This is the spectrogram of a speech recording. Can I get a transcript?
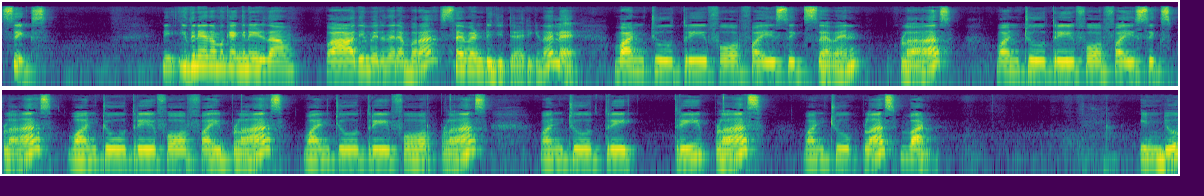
six ഇതിനെ നമുക്ക് എങ്ങനെ എഴുതാം? അപ്പോൾ ആദ്യം വരുന്ന നമ്പർ സെവൻ ഡിജിറ്റ് ആയിരിക്കണം അല്ലേ? One two three four five six seven plus one two three four five six plus one two three four five plus one two three four plus one two three three plus one two plus one into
